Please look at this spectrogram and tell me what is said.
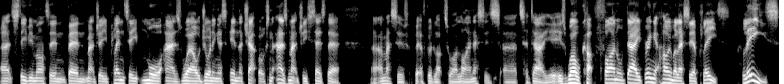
uh, Stevie Martin, Ben, Matt G, plenty more as well joining us in the chat box. And as Matt G says there, uh, a massive bit of good luck to our Lionesses uh, today. It is World Cup final day. Bring it home, Alessia, please. Please.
